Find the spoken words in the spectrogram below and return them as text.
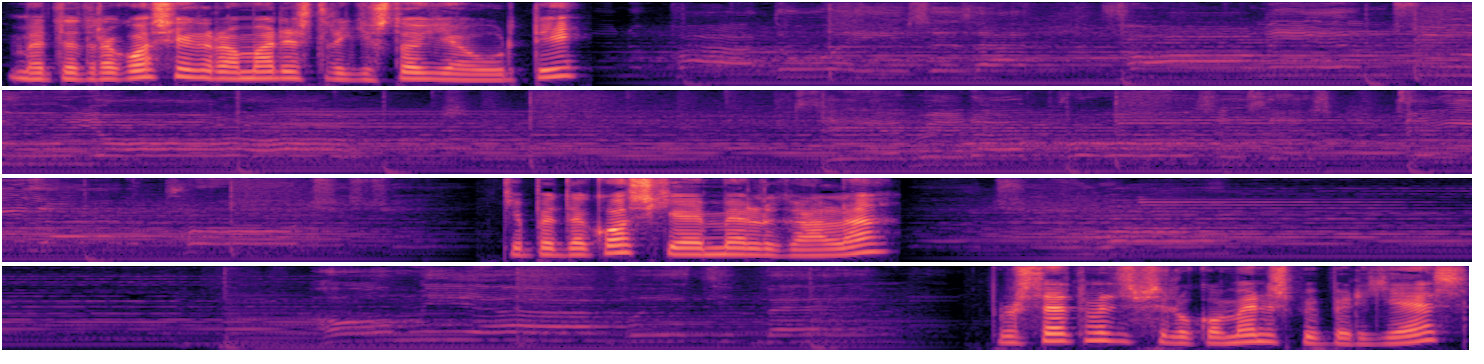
Με 400 γραμμάρια στραγγιστό γιαούρτι και 500 ml γάλα. Προσθέτουμε τις ψιλοκομμένες πιπεριές.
